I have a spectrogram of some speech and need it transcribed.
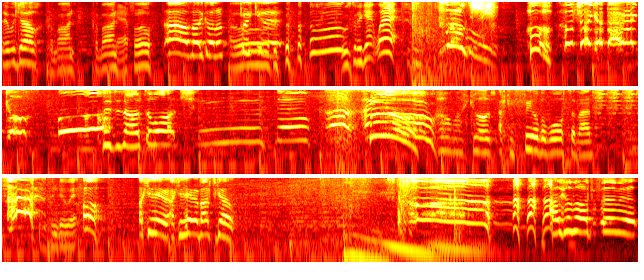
Here we go. Come on, come on. Careful. Oh my god, I'm oh. breaking it. Who's gonna get wet? Ouch! Oh, I'm trying to get a ankle? Oh, this is hard to watch. No. Ah, oh, oh my god, I can feel the water, man. Ah! You can do it. Oh, I can hear it. I can hear it about to go. Oh! I got hypothermia.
